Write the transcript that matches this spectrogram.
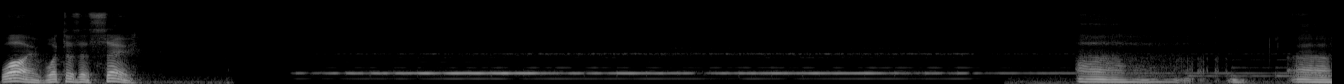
Why? What does it say? Uh, uh,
